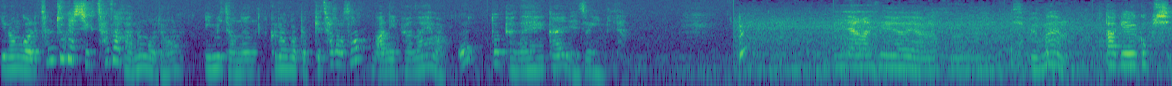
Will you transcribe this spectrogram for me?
이런 거를 한두 개씩 찾아가는 거죠. 이미 저는 그런 걸 몇 개 찾아서 많이 변화해왔고 또 변화해갈 예정입니다. 안녕하세요 여러분. 지금은 딱 7시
